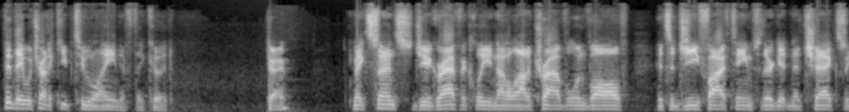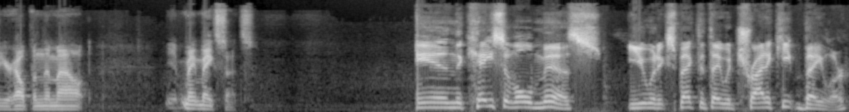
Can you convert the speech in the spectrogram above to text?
I think they would try to keep Tulane if they could. Okay. Makes sense geographically. Not a lot of travel involved. It's a G5 team, so they're getting a check, so you're helping them out. It makes sense. In the case of Ole Miss, you would expect that they would try to keep Baylor.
